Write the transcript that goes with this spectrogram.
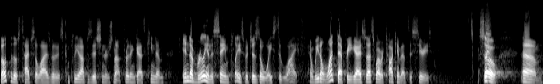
both of those types of lives, whether it's complete opposition or just not furthering God's kingdom, end up really in the same place, which is a wasted life. And we don't want that for you guys, so that's why we're talking about this series. So, um,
